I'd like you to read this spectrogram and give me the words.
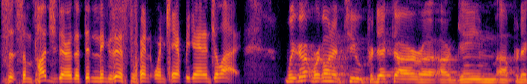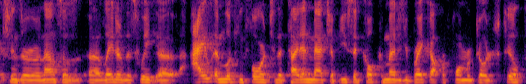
some pudge there that didn't exist when, when camp began in July. We're, we're going to predict our uh, our game uh, predictions or announce those uh, later this week. Uh, I am looking forward to the tight end matchup. You said Cole Kmet is your breakout performer. George Kittle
